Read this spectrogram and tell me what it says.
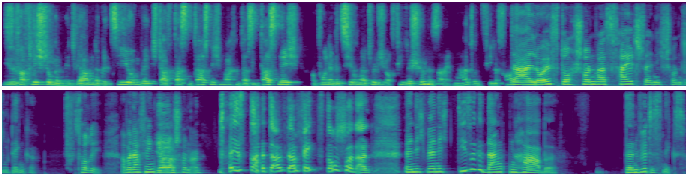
diese Verpflichtungen mit. Wir haben eine Beziehung, ich darf das und das nicht machen, das und das nicht, obwohl eine Beziehung natürlich auch viele schöne Seiten hat und viele Vorteile. Da läuft doch schon was falsch, wenn ich schon so denke. Sorry, aber da fängt es ja. schon an. Da, da, da fängt es doch schon an. Wenn ich, wenn ich diese Gedanken habe, dann wird es nichts.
